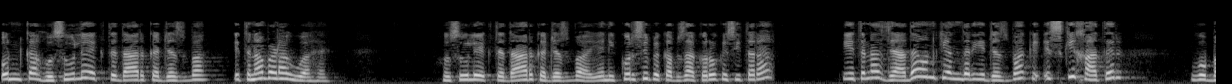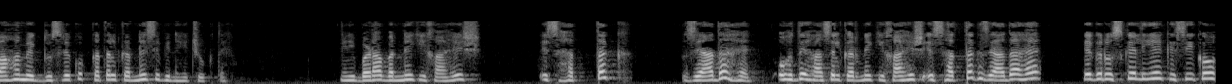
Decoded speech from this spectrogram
ان کا حصول اقتدار کا جذبہ اتنا بڑا ہوا ہے۔ حصول اقتدار کا جذبہ یعنی کرسی پہ قبضہ کرو کسی طرح، یہ اتنا زیادہ ان کے اندر یہ جذبہ کہ اس کی خاطر وہ باہم ایک دوسرے کو قتل کرنے سے بھی نہیں چوکتے۔ یعنی بڑا بننے کی خواہش اس حد تک زیادہ ہے، عہدے حاصل کرنے کی خواہش اس حد تک زیادہ ہے کہ اگر اس کے لیے کسی کو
